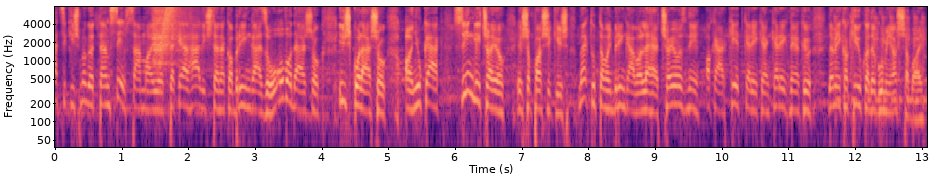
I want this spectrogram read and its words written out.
Látszik is mögöttem, szép számmal jöttek el, hál' Istennek a bringázó óvodások, iskolások, anyukák, szingli csajok és a pasik is. Megtudtam, hogy bringával lehet csajozni, akár két keréken, kerék nélkül, de még ha kiukad a gumi, az se baj.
